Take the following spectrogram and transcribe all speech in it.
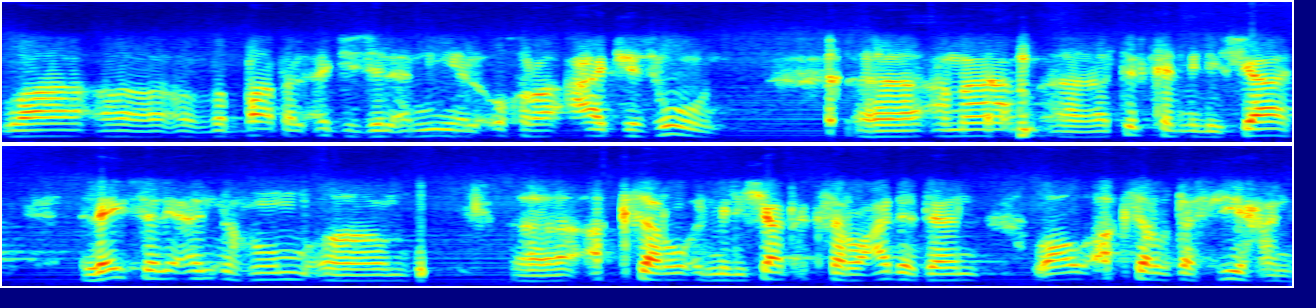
وضباط الأجهزة الأمنية الأخرى عاجزون آه، أمام آه، تلك الميليشيات. ليس لأنهم آه، أكثر الميليشيات أكثر عددا أو أكثر تسليحا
